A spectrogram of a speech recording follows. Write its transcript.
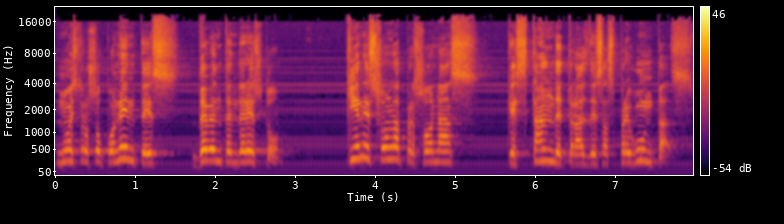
nuestros oponentes deben entender esto. ¿Quiénes son las personas que están detrás de esas preguntas.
